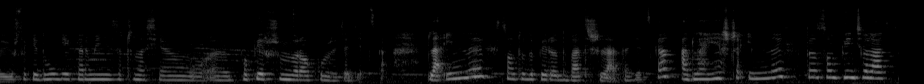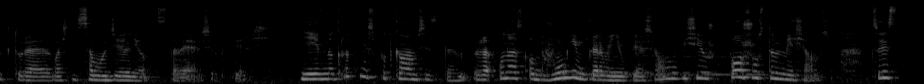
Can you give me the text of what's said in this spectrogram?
y, już takie długie karmienie zaczyna się y, po pierwszym roku życia dziecka. Dla innych są to dopiero 2-3 lata dziecka, a dla jeszcze innych to są pięciolatki, które właśnie samodzielnie odstawiają się od piersi. Niejednokrotnie spotkałam się z tym, że u nas o długim karmieniu piersią mówi się już po szóstym miesiącu, co jest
